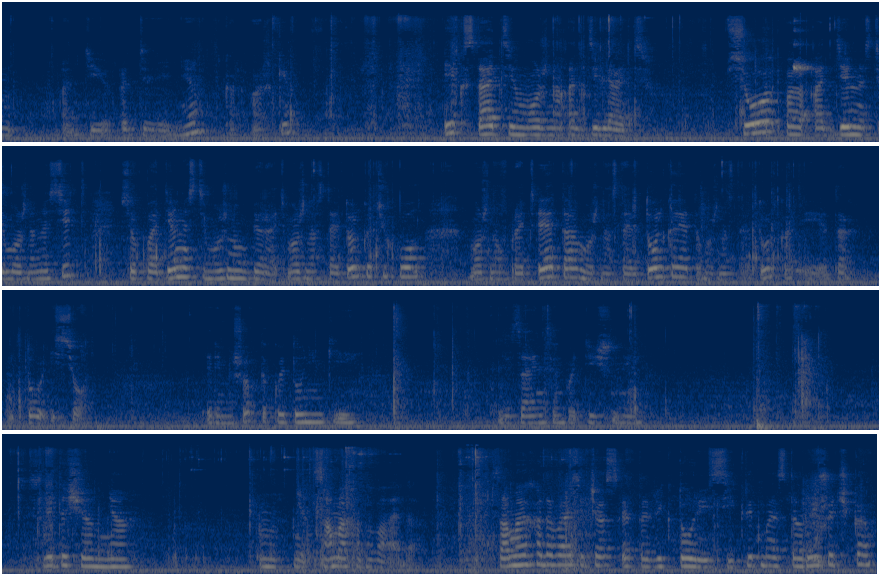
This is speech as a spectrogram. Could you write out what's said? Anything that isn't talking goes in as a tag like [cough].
отделения, карпашки. И, кстати, можно отделять все по отдельности можно носить, все по отдельности можно убирать. Можно оставить только чехол, можно убрать это, можно оставить только это, можно оставить только и это, и то, и все. Ремешок такой тоненький, дизайн симпатичный. Следующая у меня, нет, самая ходовая, да. Самая ходовая сейчас это Victoria's Secret, моя старушечка.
